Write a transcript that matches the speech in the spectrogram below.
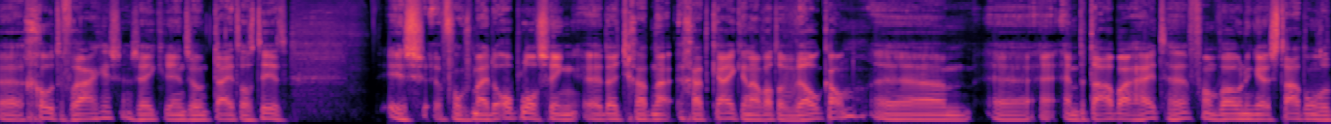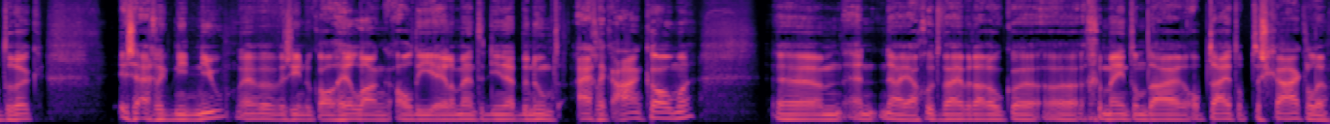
uh, grote vraag is. En zeker in zo'n tijd als dit is volgens mij de oplossing uh, dat je gaat, na, gaat kijken naar wat er wel kan. Uh, uh, en betaalbaarheid hè, van woningen staat onder druk. Is eigenlijk niet nieuw. We zien ook al heel lang al die elementen die net benoemd eigenlijk aankomen. Um, en nou ja, goed, wij hebben daar ook gemeend om daar op tijd op te schakelen.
